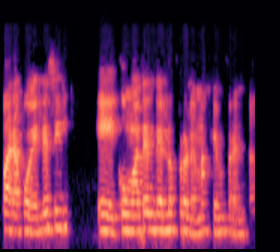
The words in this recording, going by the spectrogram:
para poder decir eh, cómo atender los problemas que enfrentan.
